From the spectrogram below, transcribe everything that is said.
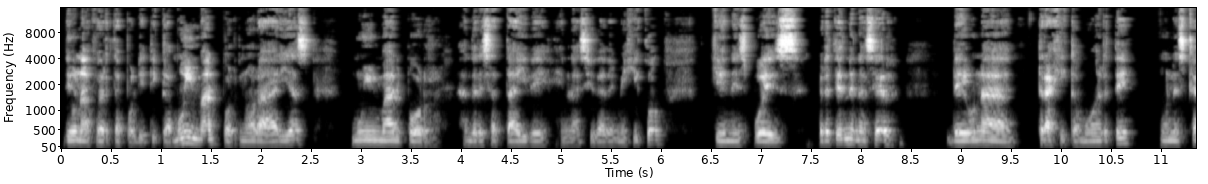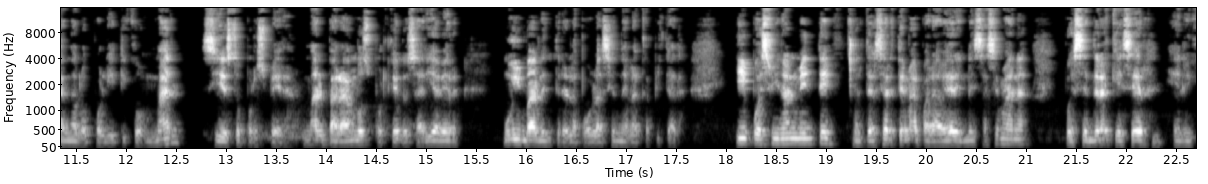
de una oferta política. Muy mal por Nora Arias, muy mal por Andrés Ataide en la Ciudad de México, quienes pues pretenden hacer de una trágica muerte un escándalo político. Mal si esto prospera, mal para ambos porque los haría ver muy mal entre la población de la capital. Y pues finalmente, el tercer tema para ver en esta semana, pues tendrá que ser el,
